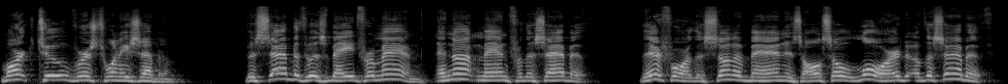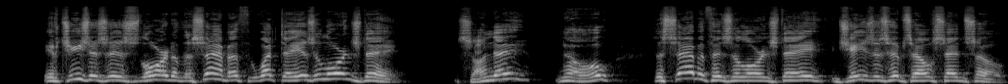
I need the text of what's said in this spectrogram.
Mark 2, verse 27. The Sabbath was made for man, and not man for the Sabbath. Therefore, the Son of Man is also Lord of the Sabbath. If Jesus is Lord of the Sabbath, what day is the Lord's day? Sunday? No, the Sabbath is the Lord's day. Jesus himself said so.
